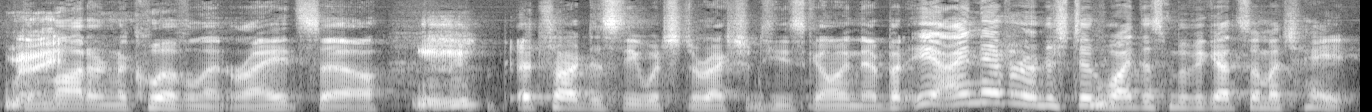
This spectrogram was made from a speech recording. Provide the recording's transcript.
the Right. modern equivalent, right? So it's hard to see which direction he's going there. But yeah, I never understood why this movie got so much hate.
